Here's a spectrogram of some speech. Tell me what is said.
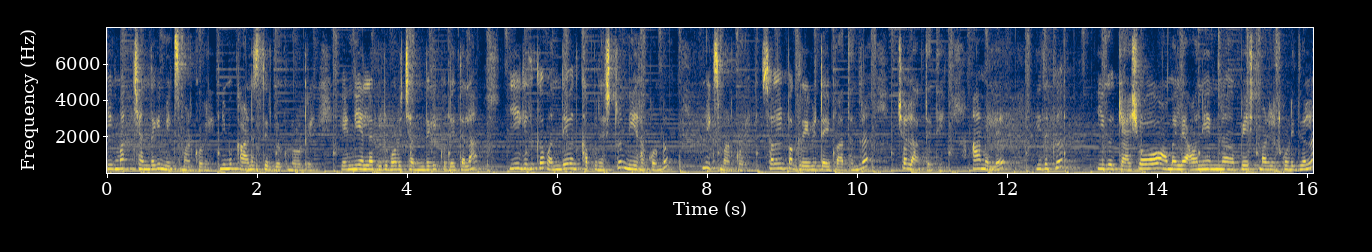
ಈಗ ಮತ್ತೆ ಚೆಂದಾಗಿ ಮಿಕ್ಸ್ ಮಾಡ್ಕೊರಿ. ನಿಮಗೆ ಕಾಣಿಸ್ತಿರ್ಬೇಕು ನೋಡಿರಿ. ಎಣ್ಣೆ ಎಲ್ಲ ಬಿಟ್ಕೊಂಡು ಚೆಂದಾಗಿ ಕುದೈತಲ್ಲ, ಈಗ ಇದಕ್ಕೆ ಒಂದೇ ಒಂದು ಕಪ್ನಷ್ಟು ನೀರು ಹಾಕ್ಕೊಂಡು ಮಿಕ್ಸ್ ಮಾಡ್ಕೊರಿ. ಸ್ವಲ್ಪ ಗ್ರೇವಿ ಟೈಪ್ ಆತಂದ್ರೆ ಚಲೋ ಆಗ್ತೈತಿ. ಆಮೇಲೆ ಇದಕ್ಕೆ ಈಗ ಕ್ಯಾಶೋ ಆಮೇಲೆ ಆನಿಯನ್ ಪೇಸ್ಟ್ ಮಾಡಿ ಇಟ್ಕೊಂಡಿದ್ವಲ್ಲ,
